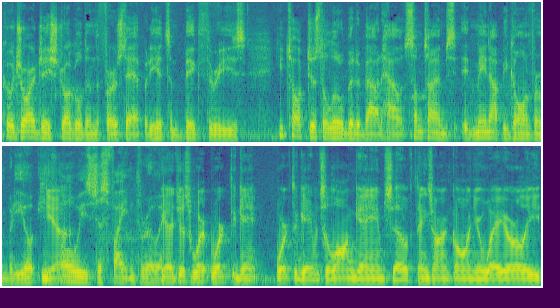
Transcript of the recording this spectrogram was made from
Coach RJ struggled in the first half, but he hit some big threes. You talked just a little bit about how sometimes it may not be going for him, but he, he's Yeah. always just fighting through it. Yeah, just work, work the game. Work the game. It's a long game, so if things aren't going your way early,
